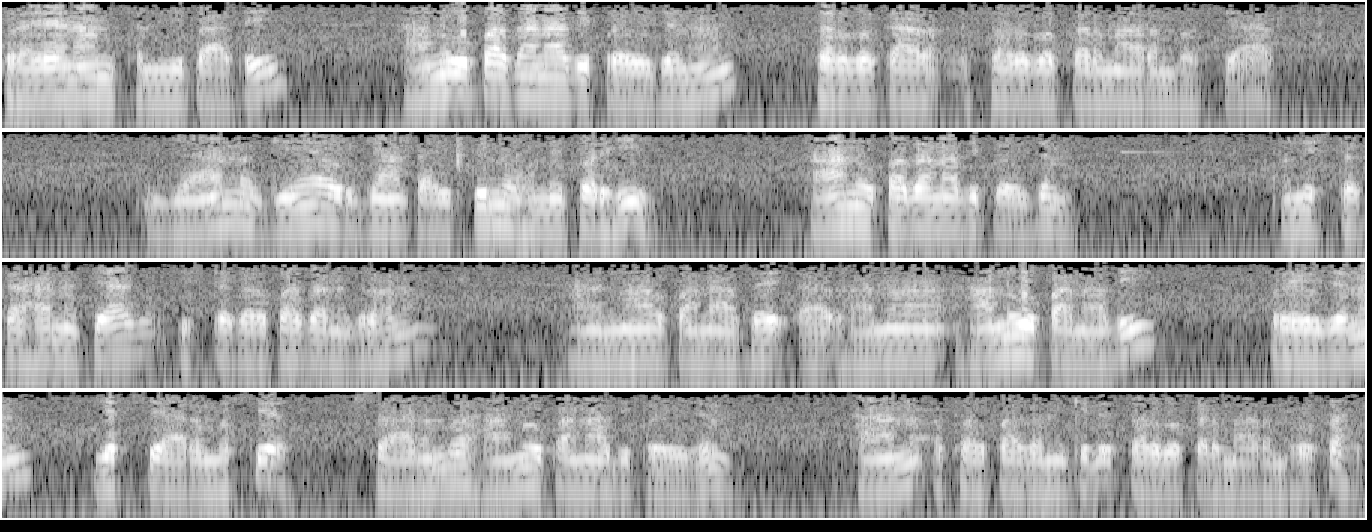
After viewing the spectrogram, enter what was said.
त्रयाणाम सन्निपाते हानुपादानादि प्रयोजन सर्वकर्मारंभ ज्ञान ज्ञ और ज्ञाता उत्तीर्ण होने पर ही हान उपादान आदि प्रयोजन। अनिष्ट का हान त्याग, इष्ट का उपादान ग्रहण हानोपानादि प्रयोजन यसे आरंभ से आरंभ हानोपानादि प्रयोजन। हान अथवा उपादान के लिए सर्वकर्म आरंभ होता है।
